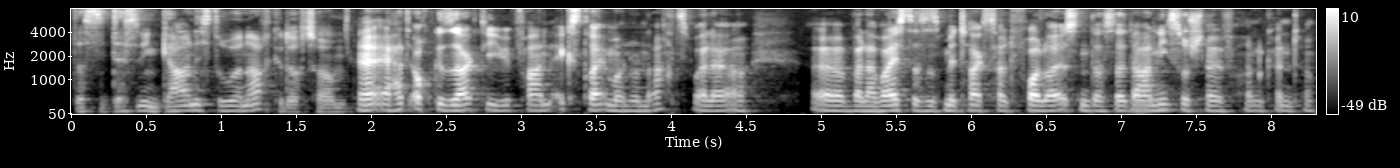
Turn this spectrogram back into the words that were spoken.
dass sie deswegen gar nicht drüber nachgedacht haben. Ja, er hat auch gesagt, die fahren extra immer nur nachts, weil er, äh, weil er weiß, dass es mittags halt voller ist und dass er da nicht so schnell fahren könnte.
